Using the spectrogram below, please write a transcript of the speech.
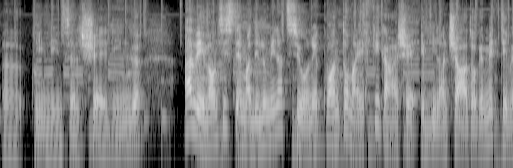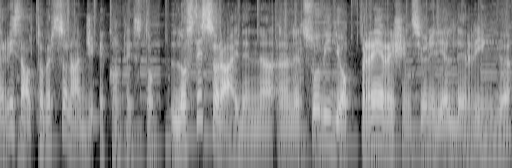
eh, quindi in cell shading, aveva un sistema di illuminazione quanto mai efficace e bilanciato che metteva in risalto personaggi e contesto. Lo stesso Raiden eh, nel suo video pre-recensione di Elden Ring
